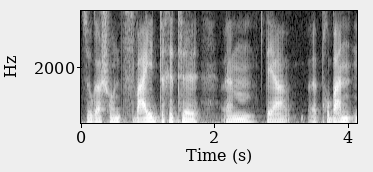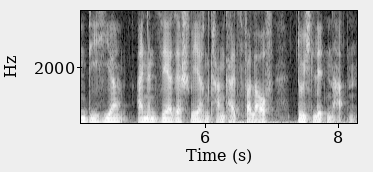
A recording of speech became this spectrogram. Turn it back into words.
sogar schon zwei Drittel ähm, der äh, Probanden, die hier einen sehr, sehr schweren Krankheitsverlauf durchlitten hatten.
